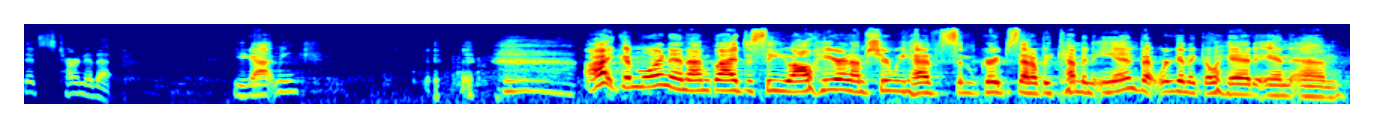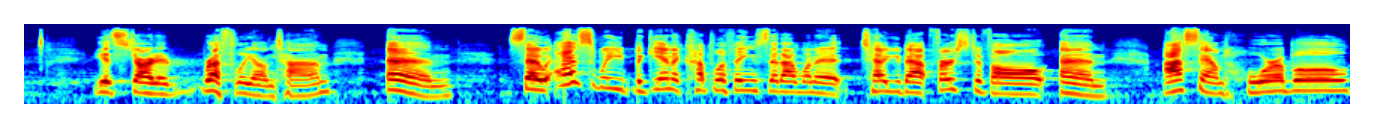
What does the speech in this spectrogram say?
said turn it up. You got me? all right, good morning. I'm glad to see you all here, and I'm sure we have some groups that'll be coming in, but we're going to go ahead and um, get started roughly on time. Um, so, as we begin, a couple of things that I want to tell you about. First of all, um, I sound horrible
